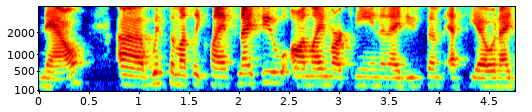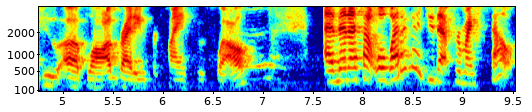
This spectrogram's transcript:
now uh, with some monthly clients. And I do online marketing and I do some SEO and I do uh, blog writing for clients as well. And then I thought, well, why don't I do that for myself?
